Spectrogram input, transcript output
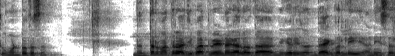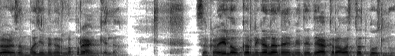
तू म्हणतो तसं. नंतर मात्र अजिबात वेळ न घालवता मी घरी जाऊन बॅग भरली आणि सरळ संभाजीनगरला प्रयाण केलं. सकाळी लवकर निघाल्याने मी तेथे अकरा वाजताच पोचलो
